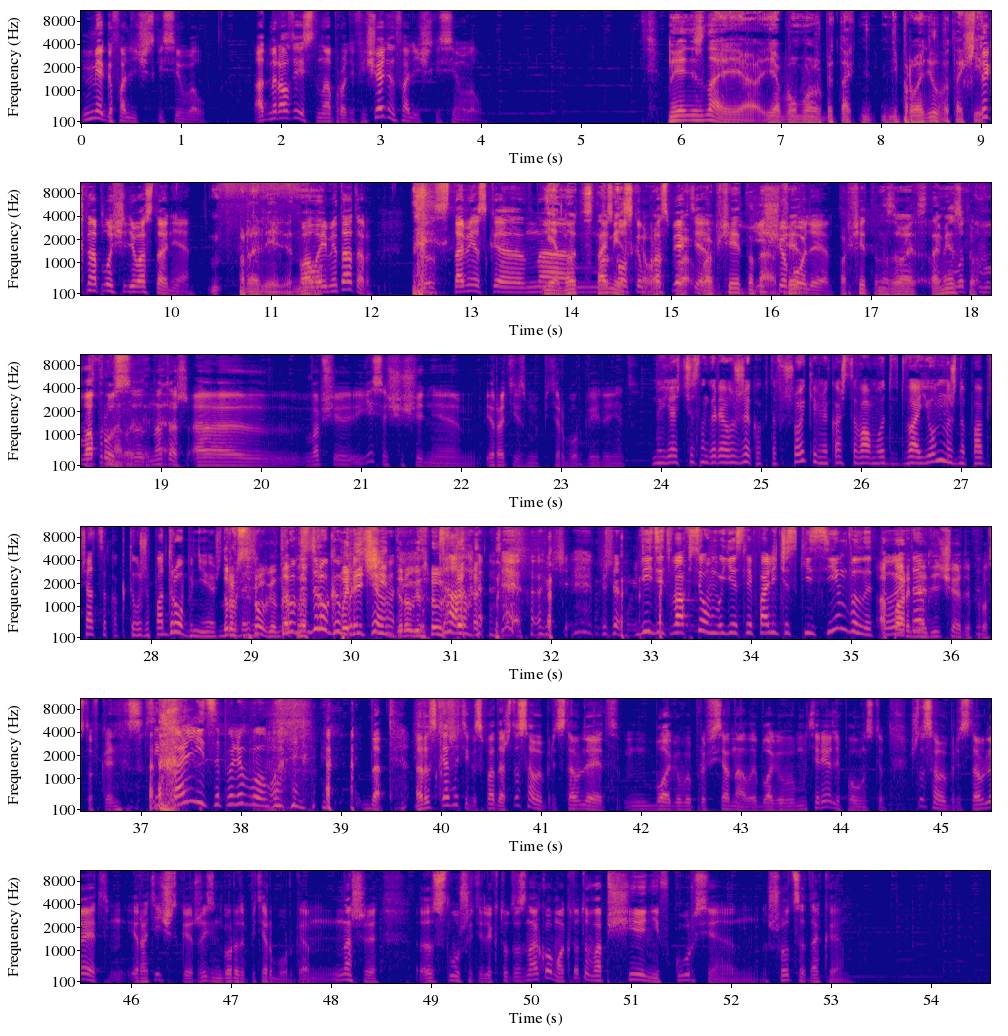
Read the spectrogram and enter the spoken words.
Мегафаллический символ. Адмиралтейство, напротив, еще один фаллический символ. Ну, я не знаю, я, я бы, может быть, так не, не проводил бы такие Штык на площади Восстания. параллели. Но, Фалоимитатор. Стамеска на Не, ну. Московском проспекте во- Вообще это да. еще вообще- более. Вообще это называется Стамеска. Вот в вопрос, простонародье, да. Наташ, а вообще есть ощущение эротизма Петербурга или нет? Ну, я, честно говоря, уже как-то в шоке. Мне кажется, вам вот вдвоем нужно пообщаться как-то уже подробнее. Друг с другом, да? Друг с другом. Полечить причем. друг друга. Да. Видеть во всем, если фаллические символы, А то парни это одичали просто в конец. психбольница по-любому. Да. Расскажите, господа, что собой представляет, м, благо вы профессионалы, и благо вы в материале полностью, что собой представляет эротическая жизнь города Петербурга? Наши э, слушатели, кто-то знаком, а кто-то вообще не в курсе, что это такое.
